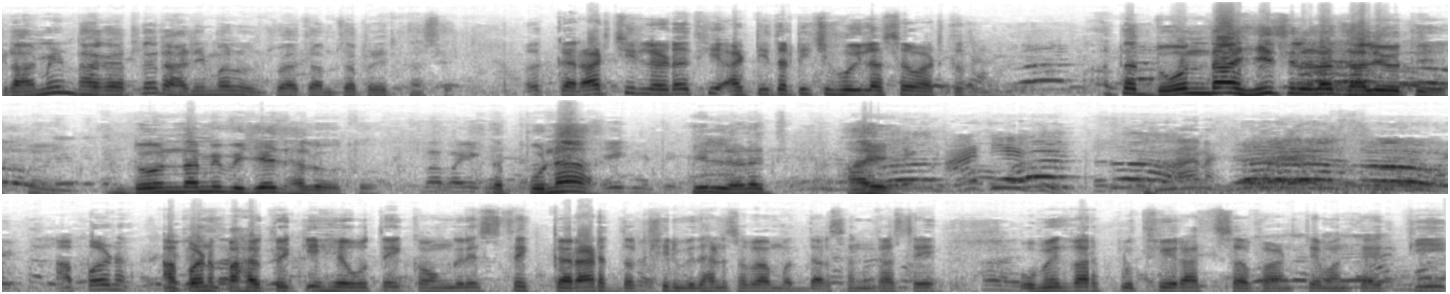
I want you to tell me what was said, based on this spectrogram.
ग्रामीण भागातलं राहणीमान उंचवायचा आमचा प्रयत्न असेल. कराडची लढत ही अटीतटीची होईल असं वाटतं? आता दोनदा हीच लढत झाली होती. दोनदा मी विजय झालो होतो. तर पुन्हा ही लढत आहे. आपण आपण पाहतोय की हे होते काँग्रेसचे कराड दक्षिण विधानसभा मतदारसंघाचे उमेदवार पृथ्वीराज चव्हाण. ते म्हणतायत की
